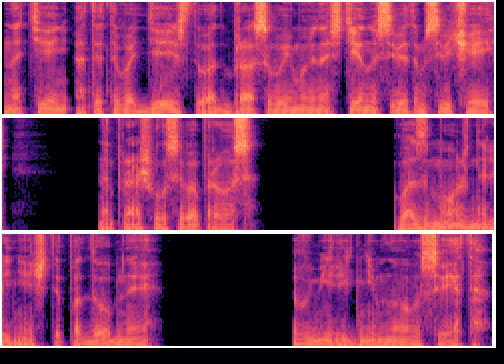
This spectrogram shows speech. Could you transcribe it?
на тень от этого действа, отбрасываемую на стену светом свечей, напрашивался вопрос, возможно ли нечто подобное в мире дневного света.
